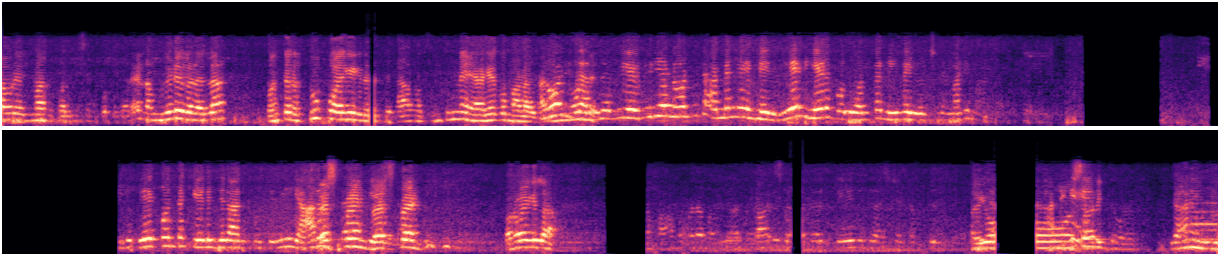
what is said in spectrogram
ಅವ್ರ ಯಜಮಾನ್ ಪರ್ಮಿಷನ್ ಕೊಟ್ಟಿದ್ದಾರೆ. ನಮ್ಮ ವಿಡಿಯೋಗಳೆಲ್ಲ ಒಂಥರ ತೂಕವಾಗಿ ನಾವು ಸುಮ್ಮನೆ ಹೇಗೂ ಮಾಡಲ್ಲ ವಿಡಿಯೋ ನೋಡ್ಬಿಟ್ಟು ಆಮೇಲೆ ಏನ್ ಹೇಳ್ಬೋದು ಅಂತ ನೀವೇ ಯೋಚನೆ ಮಾಡಿ ಮಾತಾಡಿ. ಇದು ಬೇಕು ಅಂತ ಕೇಳಿದ್ದೀರಾ ಅನ್ಕೋತೀನಿ. ಯಾರು ಬೆಸ್ಟ್ ಫ್ರೆಂಡ್ ಬೆಸ್ಟ್ ಫ್ರೆಂಡ್ ಪರವಾಗಿಲ್ಲ. ಕೇಳಿದ್ದು ಅಷ್ಟೇ ತಪ್ಪು ಅಯ್ಯೋ. ಯಾರು ಇವ್ರು?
